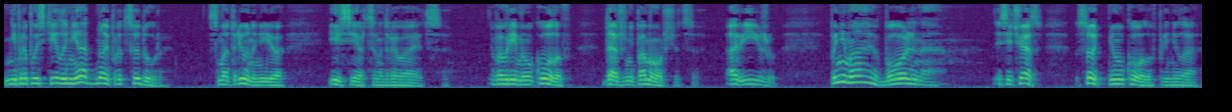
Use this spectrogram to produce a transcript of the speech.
не пропустила ни одной процедуры. Смотрю на нее, и сердце надрывается. Во время уколов даже не поморщится, а вижу, Понимаю, больно. Сейчас сотню уколов приняла.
